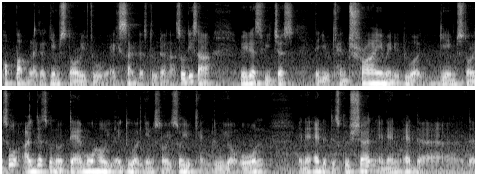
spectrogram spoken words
pop up like a game story to excite the student uh. so these are various features that you can try when you do a game story. So I'm just going to demo how you do a game story so you can do your own and then add the description and then add the the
